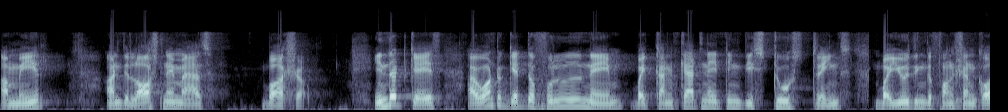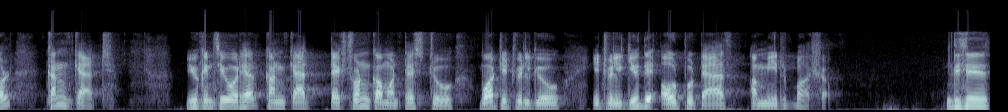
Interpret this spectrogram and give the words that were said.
Amir and the last name as Basha. In that case, I want to get the full name by concatenating these two strings by using the function called concat. You can see over here concat text1 comma text2 what it will give it will give the output as Amir Basha. This is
